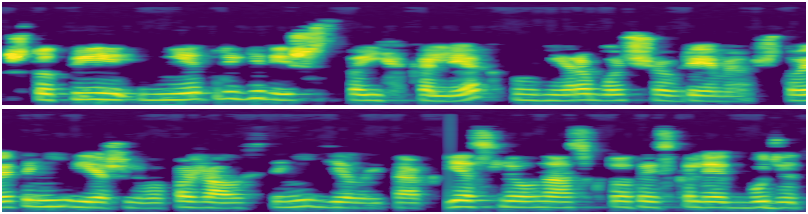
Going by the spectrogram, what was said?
что ты не триггеришь своих коллег в нерабочее время, что это невежливо. Пожалуйста, не делай так. Если у нас кто-то из коллег будет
